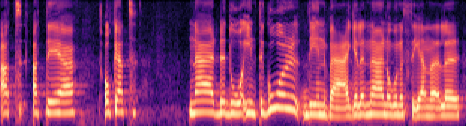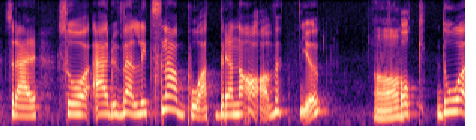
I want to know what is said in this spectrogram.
att, att det... Och att när det då inte går din väg eller när någon är sen eller sådär så är du väldigt snabb på att bränna av ju. Ja, Och då,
